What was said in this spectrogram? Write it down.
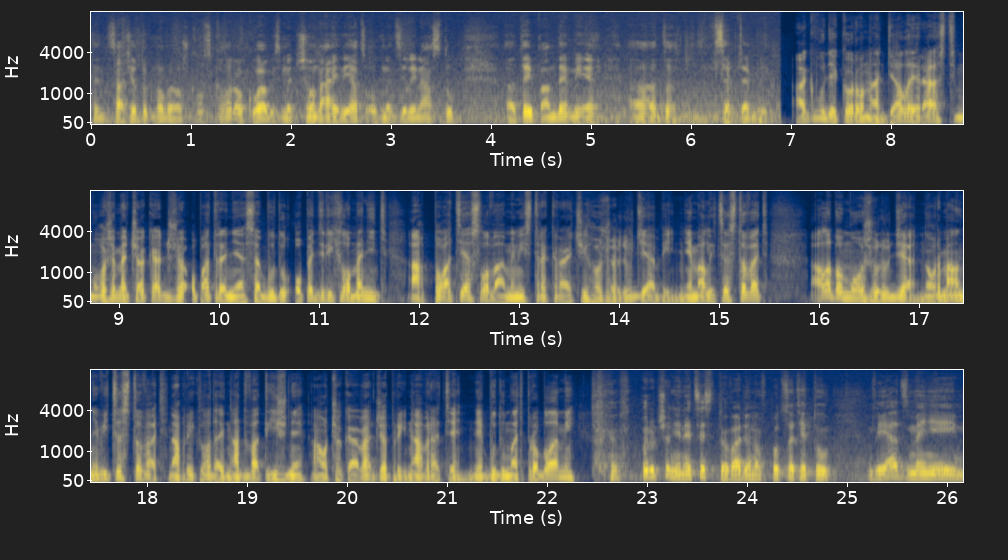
ten začiatok nového školského roku, aby sme čo najviac obmedzili nástup tej pandémie v septembri. Ak bude korona ďalej rásť, môžeme čakať, že opatrenia sa budú opäť rýchlo meniť a platia slová ministra Krajčiho, že ľudia by nemali cestovať, alebo môžu ľudia normálne vycestovať, napríklad aj na dva týždne a očakávať, že pri návrate nebudú mať problémy? Odporúčanie necestovať, ono v podstate tu viac menej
